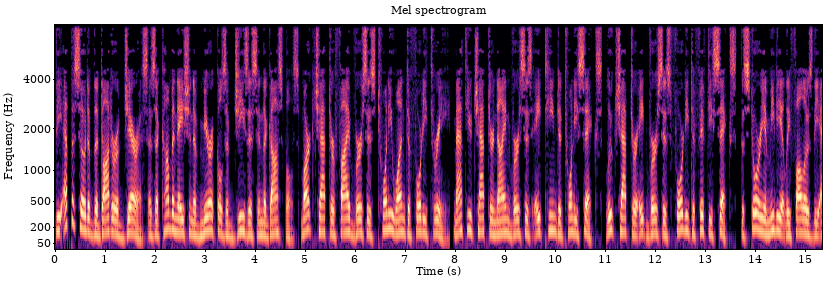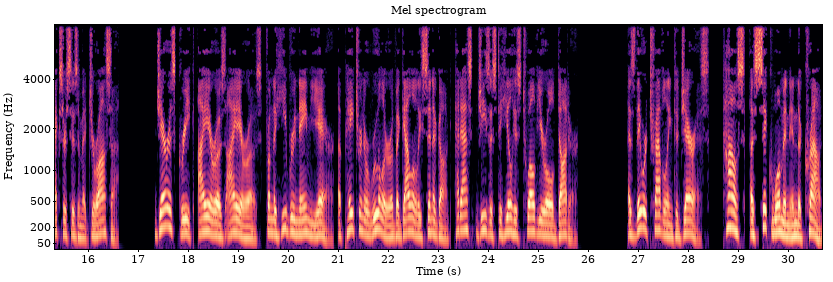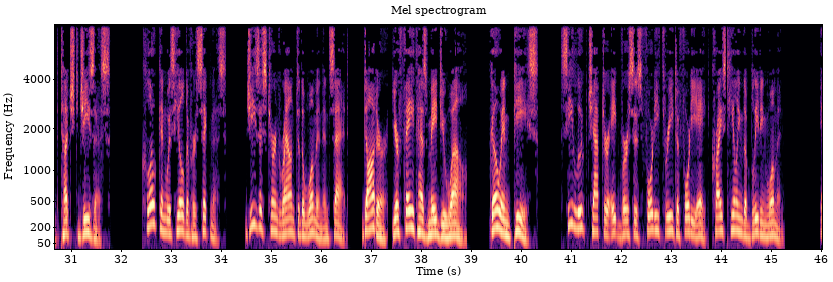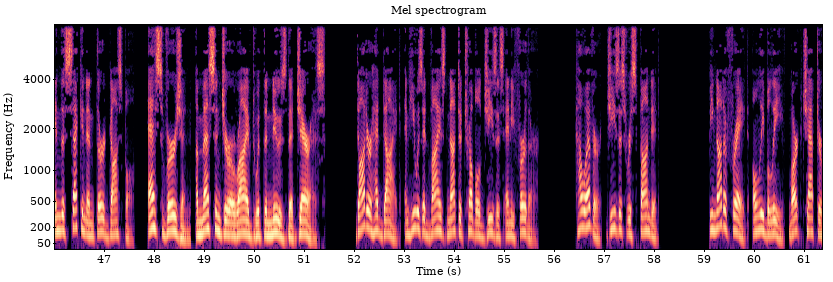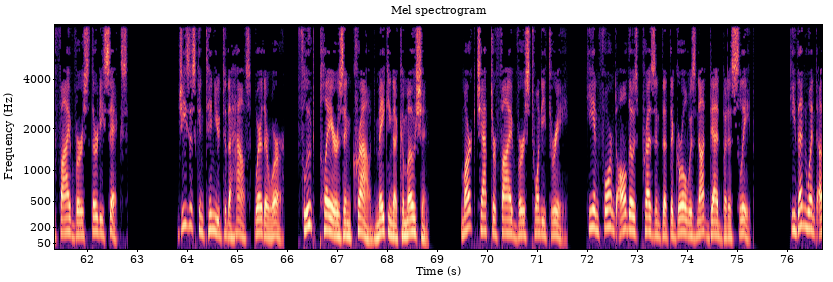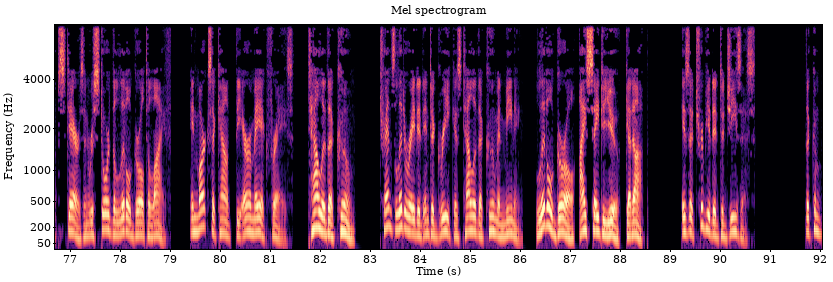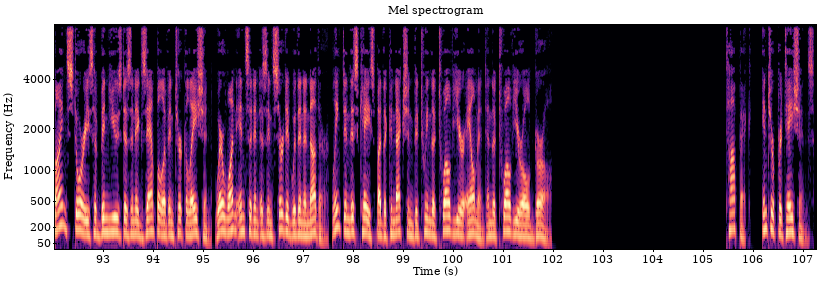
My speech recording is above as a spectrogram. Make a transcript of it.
The episode of the daughter of Jairus is a combination of miracles of Jesus in the Gospels Mark chapter 5 verses 21 to 43, Matthew chapter 9 verses 18 to 26, Luke chapter 8 verses 40 to 56. The story immediately follows the exorcism at Gerasa. Jairus Greek, Ieros Ieros, from the Hebrew name Yair, a patron or ruler of a Galilee synagogue, had asked Jesus to heal his 12-year-old daughter. As they were traveling to Jairus' house, a sick woman in the crowd touched Jesus' cloak and was healed of her sickness. Jesus turned round to the woman and said, "'Daughter, your faith has made you well. Go in peace." See Luke chapter 8 verses 43 to 48. Christ healing the bleeding woman. In the second and third Gospel's version, a messenger arrived with the news that Jairus' daughter had died, and he was advised not to trouble Jesus any further. However, Jesus responded, be not afraid, only believe. Mark chapter 5 verse 36. Jesus continued to the house, where there were flute players and crowd making a commotion. Mark chapter 5 verse 23. He informed all those present that the girl was not dead but asleep. He then went upstairs and restored the little girl to life. In Mark's account, the Aramaic phrase, talitha kum, transliterated into Greek as talitha kum and meaning, little girl, I say to you, get up, is attributed to Jesus. The combined stories have been used as an example of intercalation, where one incident is inserted within another, linked in this case by the connection between the 12-year ailment and the 12-year-old girl. Interpretations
